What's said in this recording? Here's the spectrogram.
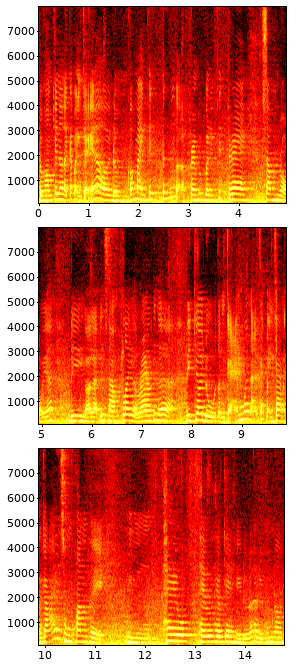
được không? Cho nên là các bạn trẻ ơi đừng có mang cái tính gọi là framework benefit ra xong rồi á đi gọi là biết sao play around tức là đi chơi đùa tình cảm với lại các bạn trai bạn gái xung quanh thì um, theo theo theo trang thì điều đó là điều không nên.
